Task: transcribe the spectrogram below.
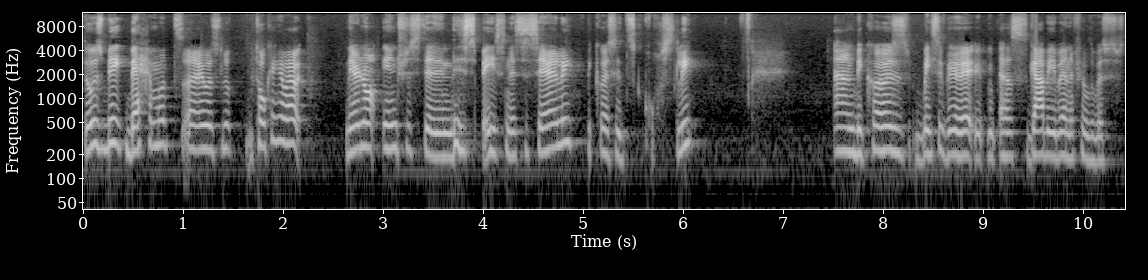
Those big behemoths I was look, talking about, they're not interested in this space necessarily because it's costly. And because basically, as Gabby Benefield was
